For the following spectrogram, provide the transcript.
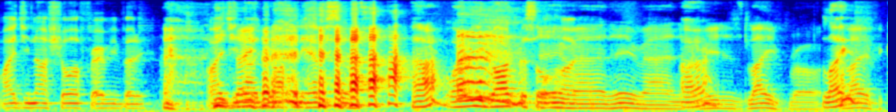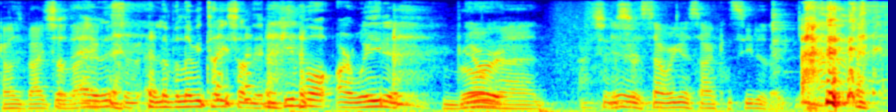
Why did you not show up for everybody? Why did you not drop any episodes? huh? Why were you gone for so hey long? man, hey man, Huh? it's life, bro. Life? life. It comes back So to life. hey, listen, let, but let me tell you something. People are waiting. bro, you're- man. This so- we're gonna sound conceited like this.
